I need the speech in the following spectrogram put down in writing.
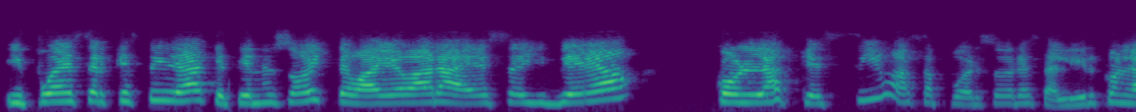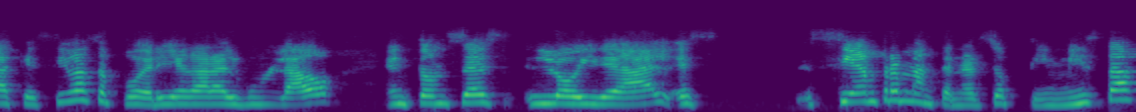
y puede ser que esta idea que tienes hoy te va a llevar a esa idea con la que sí vas a poder sobresalir, con la que sí vas a poder llegar a algún lado. Entonces, lo ideal es siempre mantenerse optimista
